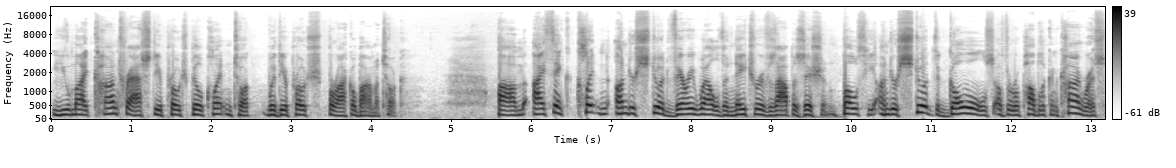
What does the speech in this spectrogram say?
you might contrast the approach Bill Clinton took with the approach Barack Obama took. Um, I think Clinton understood very well the nature of his opposition. Both he understood the goals of the Republican Congress,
